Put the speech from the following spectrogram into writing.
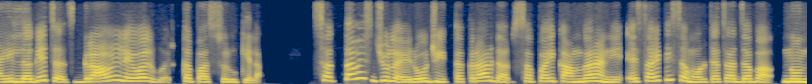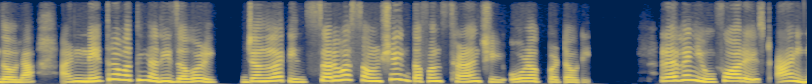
आणि लगेचच ग्राउंड लेवलवर तपास सुरू केला. सत्तावीस जुलै रोजी तक्रारदार सफाई कामगाराने एस आय टी समोर त्याचा जबाब नोंदवला आणि नेत्रवती नदी जवळील जंगलातील सर्व संशयित दफन स्थळांची ओळख पटवली. रेव्हेन्यू फॉरेस्ट आणि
